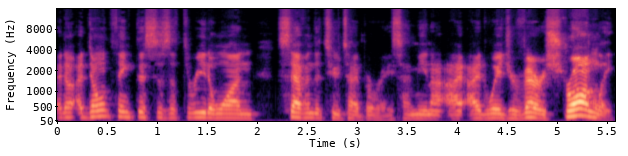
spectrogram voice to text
I don't. I don't think this is a three to one, seven to two type of race. I mean, I, I'd wager very strongly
